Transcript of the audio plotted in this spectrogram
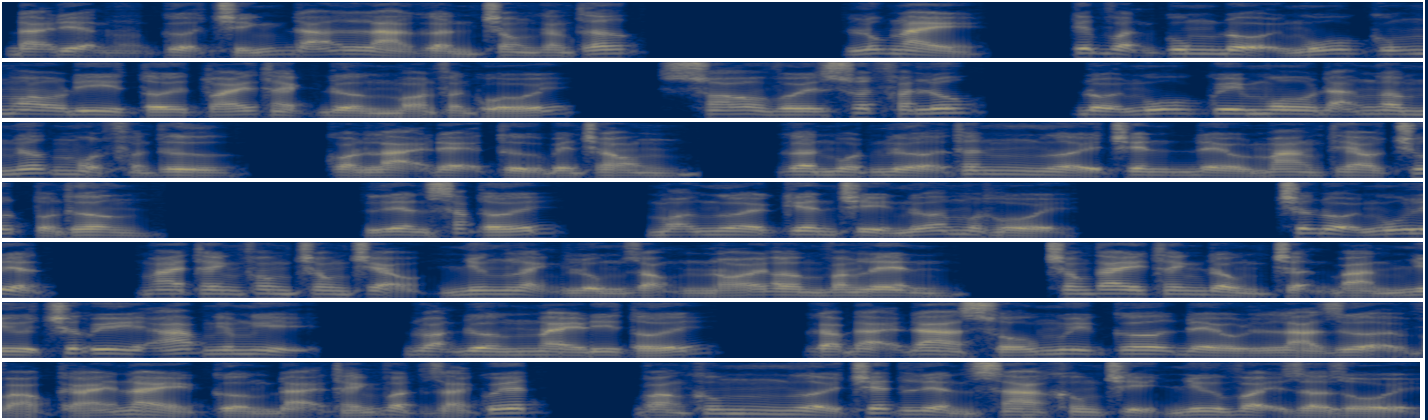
đại điện cửa chính đã là gần trong găng tấc. Lúc này, tiếp vận cung đội ngũ cũng mau đi tới toái thạch đường mòn phần cuối, so với xuất phát lúc, đội ngũ quy mô đã ngâm nước một phần tư, còn lại đệ tử bên trong, gần một nửa thân người trên đều mang theo chút tổn thương liền sắp tới, mọi người kiên trì nữa một hồi. Trước đội ngũ liệt, mai thanh phong trong trẹo nhưng lạnh lùng giọng nói âm vang lên, trong tay thanh đồng trận bàn như trước uy áp nghiêm nghị, đoạn đường này đi tới, gặp đại đa số nguy cơ đều là dựa vào cái này cường đại thánh vật giải quyết, bằng không người chết liền xa không chỉ như vậy giờ rồi.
